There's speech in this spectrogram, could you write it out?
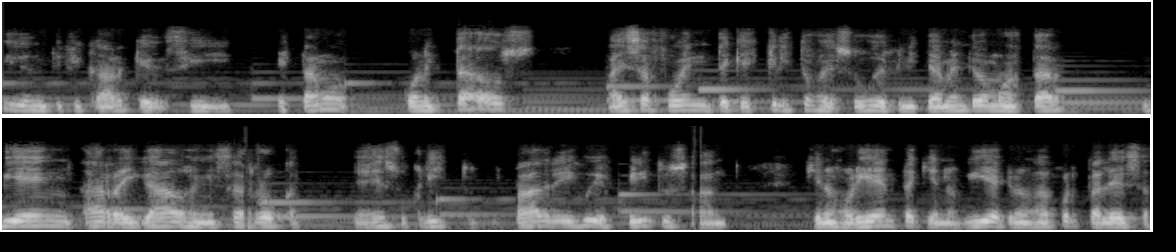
identificar que si estamos conectados a esa fuente que es Cristo Jesús, definitivamente vamos a estar bien arraigados en esa roca, que es Jesucristo, Padre, Hijo y Espíritu Santo, quien nos orienta, quien nos guía, que nos da fortaleza.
